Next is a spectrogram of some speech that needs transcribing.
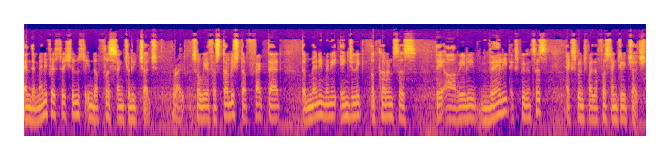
and the manifestations in the first century church. Right. So we have established the fact that the many many angelic occurrences they are really valid experiences experienced by the first century church.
